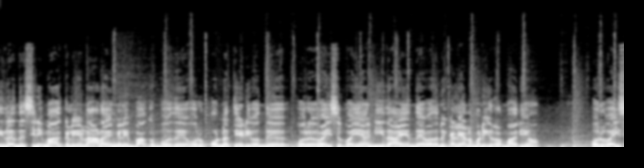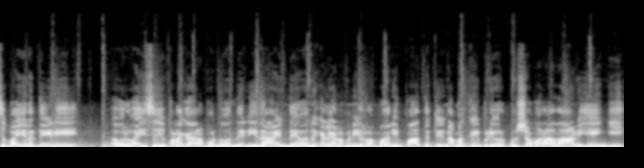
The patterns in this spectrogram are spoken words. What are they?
இதில் இந்த சினிமாக்களையும் நாடகங்களையும் பார்க்கும்போது ஒரு பொண்ணை தேடி வந்து ஒரு வயசு பையன் நீ தான் என் தேவதனை கல்யாணம் பண்ணிக்கிற மாதிரியும் ஒரு வயசு பையனை தேடி ஒரு வயசு பணக்கார பொண்ணு வந்து நீ தான் என் தேவதனை கல்யாணம் பண்ணிக்கிற மாதிரியும் பார்த்துட்டு நமக்கு இப்படி ஒரு புருஷன் வராதான்னு ஏங்கி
